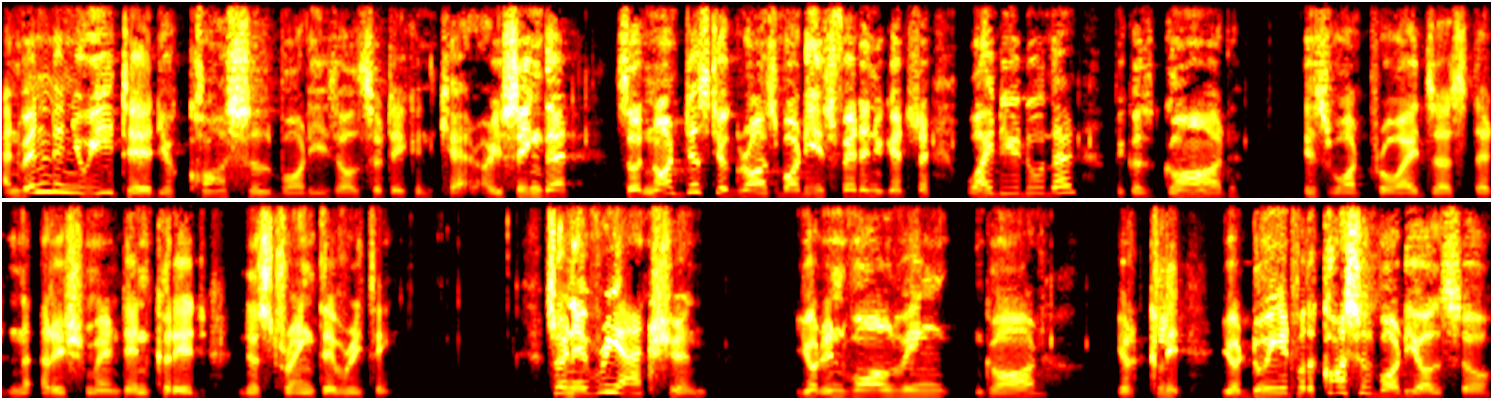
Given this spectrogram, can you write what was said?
And when then you eat it, your causal body is also taken care. Are you seeing that? So not just your gross body is fed and you get strength. Why do you do that? Because God is what provides us that nourishment, encourage, you know, strength, everything. So in every action, you're involving God, You're you're doing it for the causal body also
